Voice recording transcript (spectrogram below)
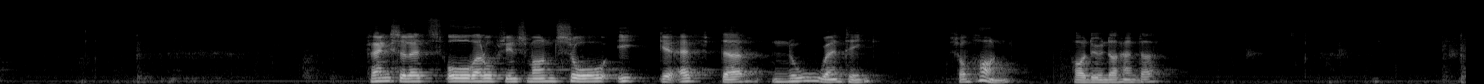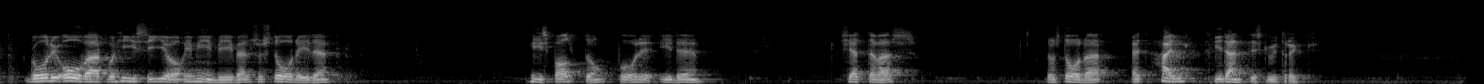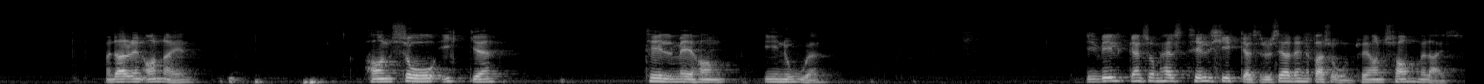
Fengselets overoppsynsmann så ikke efter noen ting som han hadde under hender. Går du over på hi side i min bibel, så står det i det hi spalta i det sjette vers, så står det et helt identisk uttrykk. Men der er det en annen en. Han så ikke til med ham i noe. I hvilken som helst tilskikkelse du ser denne personen, så er han sammeleis.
